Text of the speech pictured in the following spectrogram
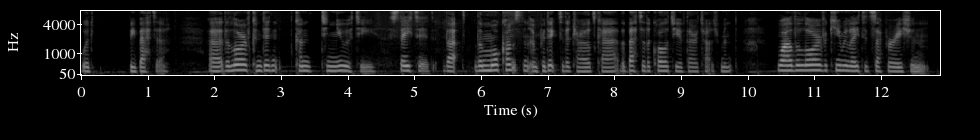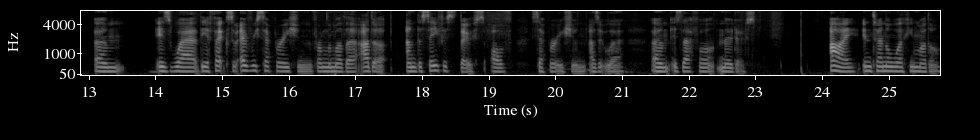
would be better. Uh, the law of con- continuity stated that the more constant and predicted a child's care, the better the quality of their attachment. While the law of accumulated separation um, is where the effects of every separation from the mother add up, and the safest dose of separation, as it were, um, is therefore no dose. I. Internal working model.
